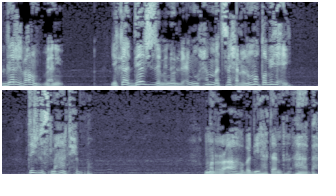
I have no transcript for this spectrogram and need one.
لدرجه بعضهم يعني يكاد يجزم إنه اللي عند محمد سحر لأنه مو طبيعي. تجلس معاه تحبه. من رآه بديهة هابه.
